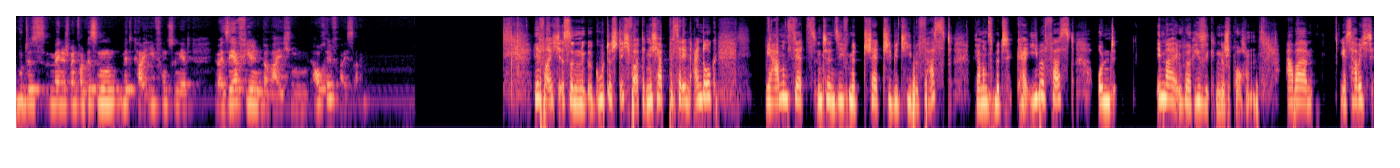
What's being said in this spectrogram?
gutes Management von Wissen mit KI funktioniert, bei sehr vielen Bereichen auch hilfreich sein. Hilfreich ist ein gutes Stichwort, denn ich habe bisher den Eindruck, wir haben uns jetzt intensiv mit ChatGBT befasst, wir haben uns mit KI befasst und immer über Risiken gesprochen. Aber jetzt habe ich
